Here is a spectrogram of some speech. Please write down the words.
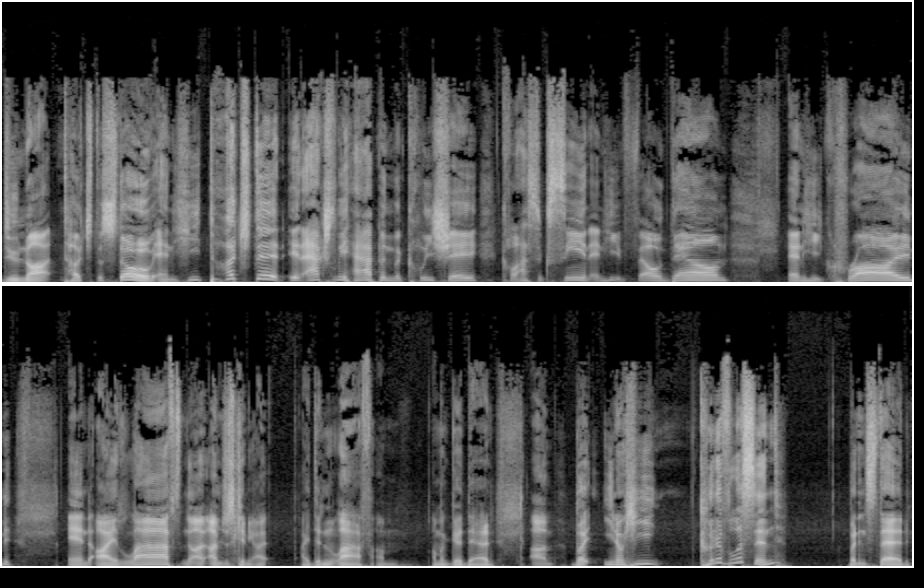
Do not touch the stove." And he touched it. It actually happened, the cliche classic scene and he fell down and he cried and I laughed. No, I, am just kidding. I, I didn't laugh. I'm I'm a good dad. Um, but you know, he could have listened, but instead,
